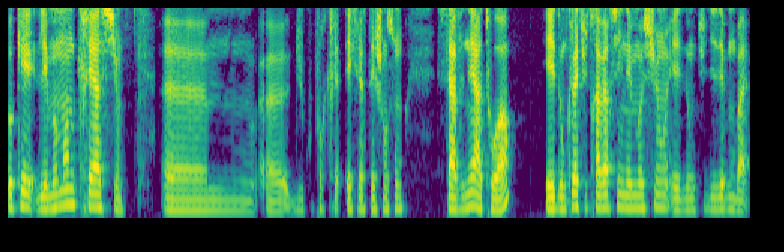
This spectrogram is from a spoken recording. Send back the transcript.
ok, les moments de création, du coup, pour écrire tes chansons, ça venait à toi. Et donc là, tu traversais une émotion et donc tu disais, bon, bah,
